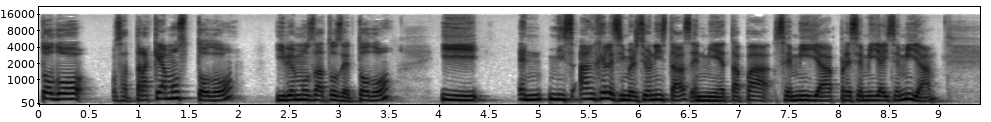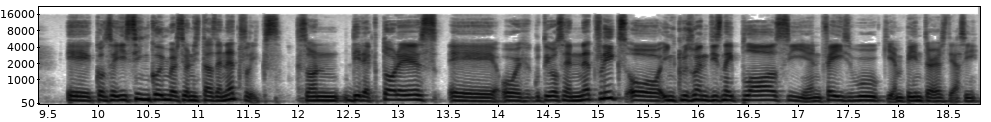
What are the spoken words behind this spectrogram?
todo, o sea, traqueamos todo y vemos datos de todo. Y en mis ángeles inversionistas, en mi etapa semilla, presemilla y semilla, eh, conseguí cinco inversionistas de Netflix, que son directores eh, o ejecutivos en Netflix o incluso en Disney Plus y en Facebook y en Pinterest y así.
